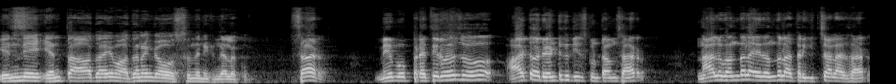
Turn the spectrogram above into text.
ఎన్ని ఎంత ఆదాయం అదనంగా వస్తుంది నీకు నెలకు? సార్ మేము ప్రతిరోజు ఆటో రెంట్కి తీసుకుంటాం సార్. నాలుగు వందలు ఐదు వందలు అతనికి ఇచ్చాలా సార్?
